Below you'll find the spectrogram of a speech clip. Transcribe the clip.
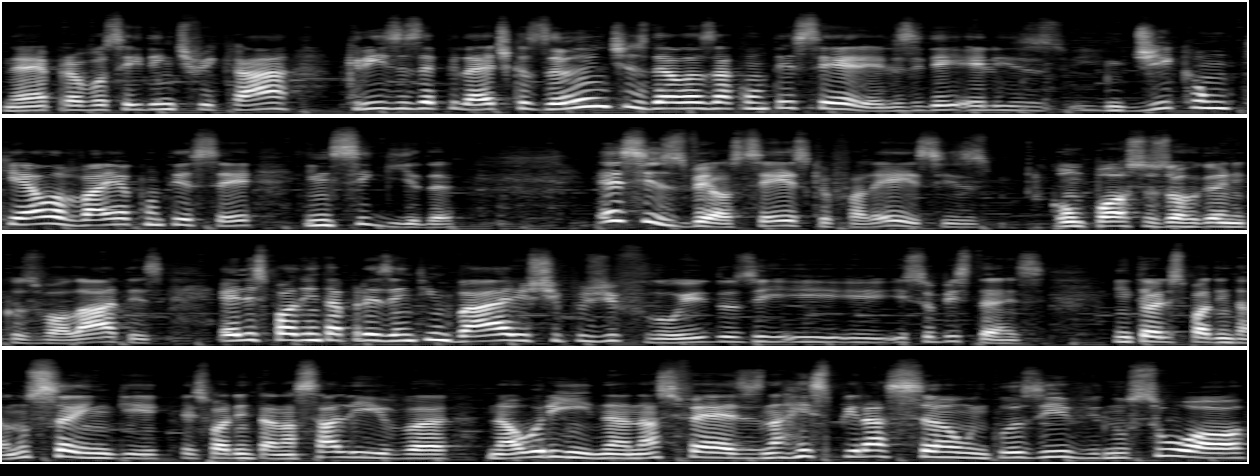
né, para você identificar crises epiléticas antes delas acontecerem. Eles, eles indicam que ela vai acontecer em seguida. Esses VOCs que eu falei, esses compostos orgânicos voláteis, eles podem estar presentes em vários tipos de fluidos e, e, e, substâncias. Então, eles podem estar no sangue, eles podem estar na saliva, na urina, nas fezes, na respiração, inclusive no suor.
